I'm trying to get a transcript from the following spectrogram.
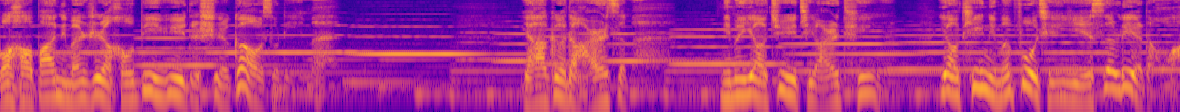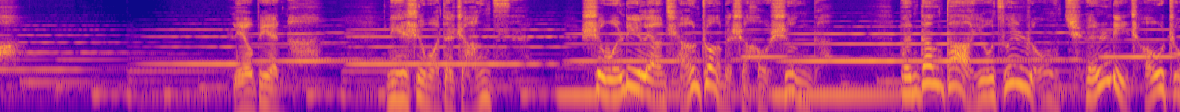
我好把你们日后必遇的事告诉你们。雅各的儿子们，你们要聚集而听。要听你们父亲以色列的话，刘辩呐，你是我的长子，是我力量强壮的时候生的，本当大有尊荣，权力超重。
